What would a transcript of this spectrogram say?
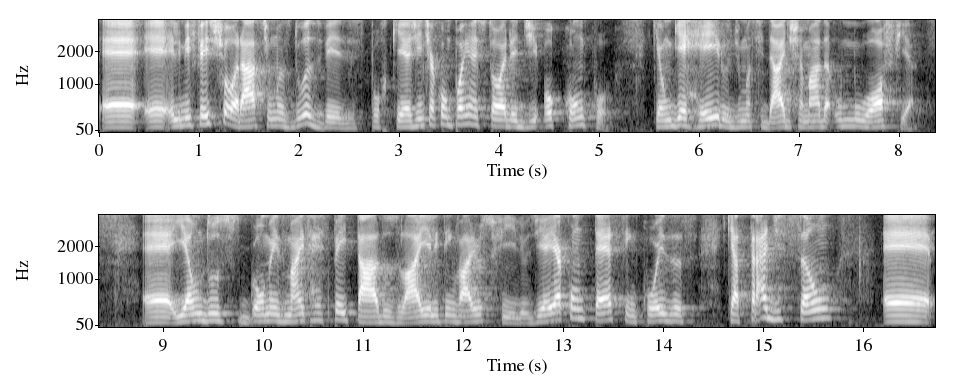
é, é, ele me fez chorar assim, umas duas vezes, porque a gente acompanha a história de Okonkwo, que é um guerreiro de uma cidade chamada Umuofia. É, e é um dos homens mais respeitados lá e ele tem vários filhos. E aí acontecem coisas que a tradição é,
